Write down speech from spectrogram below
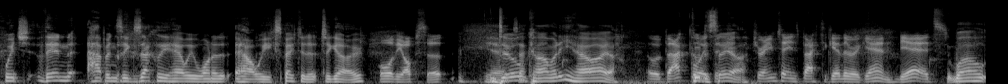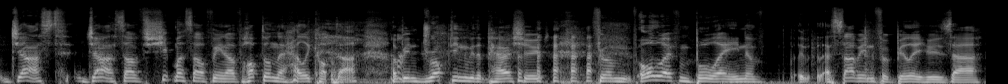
which then happens exactly how we wanted, it, how we expected it to go? Or the opposite. Yeah, Dyl exactly. Carmody, how are you? Oh, we're back, Good to see The ya. Dream Team's back together again. Yeah, it's Well, just, just, I've shipped myself in. I've hopped on the helicopter. I've been dropped in with a parachute from all the way from Bulleen. I've a sub in for Billy, who's uh,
